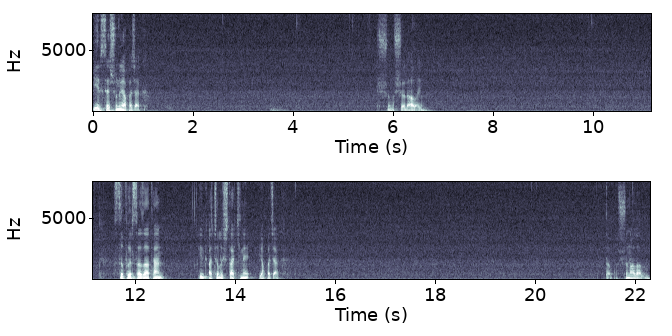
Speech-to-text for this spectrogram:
bir ise şunu yapacak. Şunu şöyle alayım. Sıfırsa zaten ilk açılıştakini yapacak. Tamam şunu alalım.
